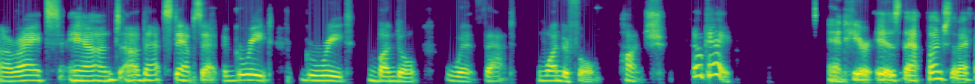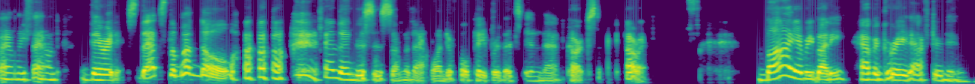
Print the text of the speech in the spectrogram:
All right. And uh, that stamp set, a great, great bundle with that wonderful punch. Okay. And here is that punch that I finally found. There it is. That's the bundle. and then this is some of that wonderful paper that's in that cardstock. All right. Bye, everybody. Have a great afternoon.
